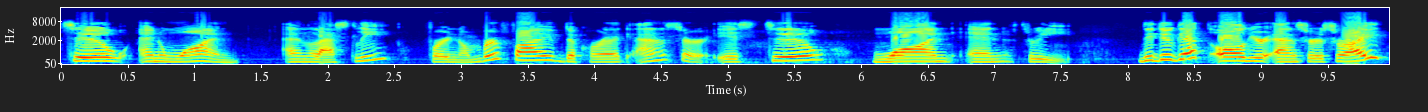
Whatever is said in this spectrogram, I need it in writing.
2, and 1. And lastly, for number 5, the correct answer is 2, 1, and 3. Did you get all your answers right?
